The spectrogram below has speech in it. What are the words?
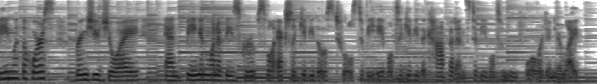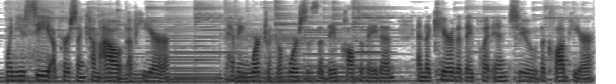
being with a horse brings you joy, and being in one of these groups will actually give you those tools to be able to give you the confidence to be able to move forward in your life. When you see a person come out of here having worked with the horses that they've cultivated and the care that they put into the club here,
